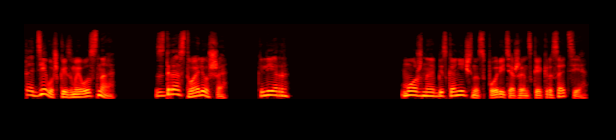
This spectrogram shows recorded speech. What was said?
та девушка из моего сна. «Здравствуй, Алеша. Клер...» Можно бесконечно спорить о женской красоте.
